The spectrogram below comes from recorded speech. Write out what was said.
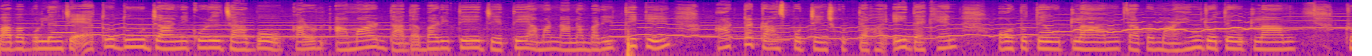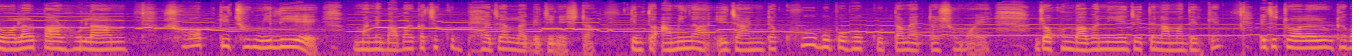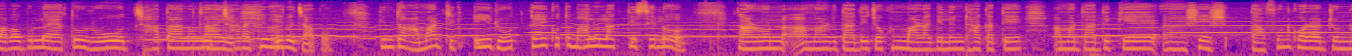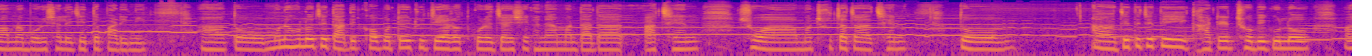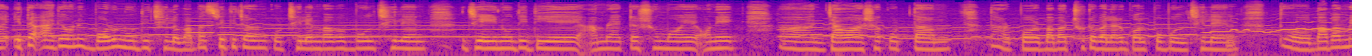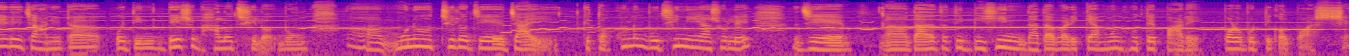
বাবা বললেন যে, এত দূর জার্নি করে যাব, কারণ আমার দাদা বাড়িতে যেতে আমার নানা বাড়ির থেকেই আটটা ট্রান্সপোর্ট চেঞ্জ করতে হয়। এই দেখেন, অটোতে উঠলাম, তারপর মাহিন্দ্রতে উঠলাম, ট্রলার পার হলাম সব কিছু মিলিয়ে মানে বাবার কাছে খুব ভেজাল লাগে জিনিসটা। কিন্তু আমি না এই জার্নিটা খুব উপভোগ করতাম একটা সময়ে, যখন বাবা নিয়ে যেতেন আমাদেরকে। এই যে ট্রলারে উঠে বাবা বলল এত রোদ ছাতা আনো নাই। ছাড়া কীভাবে যাব? কিন্তু আমার যে এই রোদটাই কত ভালো লাগতেছিল। কারণ আমার দাদি যখন মারা গেলেন ঢাকাতে আমার দাদিকে শেষ দাফন করার জন্য আমরা বরিশালে যেতে পারিনি। তো মনে হলো যে দাদির কবরটা একটু জিয়ারত করে যাই। সেখানে আমার দাদা আছেন সোয়া আমার ছোটো চাচা আছেন। তো যেতে যেতে এই ঘাটের ছবিগুলো এটা আগে অনেক বড় নদী ছিল, বাবা স্মৃতিচারণ করছিলেন, বাবা বলছিলেন যে এই নদী দিয়ে আমরা একটা সময় অনেক যাওয়া আসা করতাম। তারপর বাবার ছোটোবেলার গল্প বলছিলেন। তো বাবা মেয়ের এই জার্নিটা ওই দিন বেশ ভালো ছিল এবং মনে হচ্ছিল যে যাই তখনও বুঝিনি আসলে যে দাদা দাদি বিহীন দাদাবাড়ি কেমন হতে পারে। পরবর্তী গল্প আসছে।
